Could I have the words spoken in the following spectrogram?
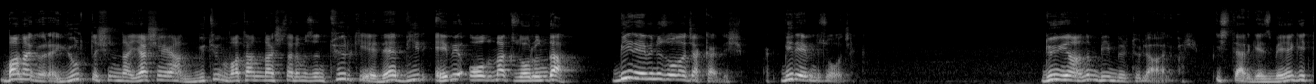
bana göre yurt dışında yaşayan bütün vatandaşlarımızın Türkiye'de bir evi olmak zorunda. Bir eviniz olacak kardeşim. Bak bir eviniz olacak. Dünyanın bin bir türlü hali var. İster gezmeye git,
